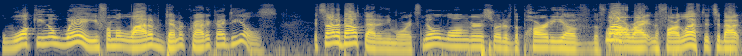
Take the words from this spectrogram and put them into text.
walking away from a lot of Democratic ideals. It's not about that anymore. It's no longer sort of the party of the far well, right and the far left. It's about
